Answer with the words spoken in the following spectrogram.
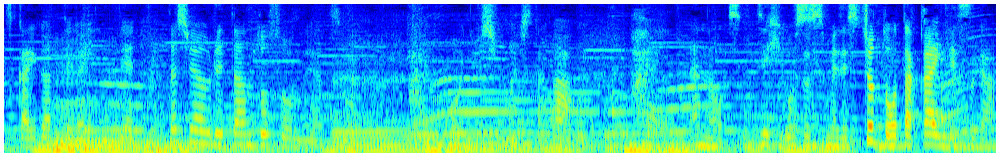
使い勝手がいいのでうん。私はウレタン塗装のやつを、へはい、ー。購入しましたが、はい、あのぜひおすすめです。ちょっとお高いんですが、う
